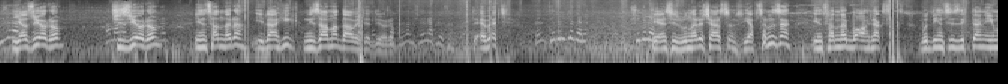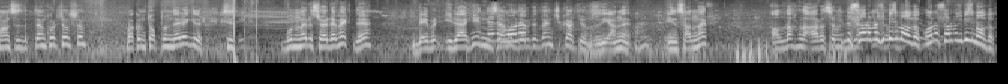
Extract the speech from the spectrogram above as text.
Bizim- Yazıyorum, Tamam, çiziyorum. insanlara ilahi nizama davet ediyorum. Bir şey yapıyorsun. Evet. Ben tebrik ederim. Bir şey demedim. Yani siz bunları çağırsınız, yapsanıza insanlar bu ahlaksız, bu dinsizlikten, imansızlıktan kurtulsun. Bakın toplum nereye gidiyor? Siz bunları söylemekle devir, ilahi nizamı onu- devreden çıkartıyorsunuz. Yani insanlar Allah'la arasını Şimdi sorumlusu biz mi olduk? Onun sorumlusu biz mi olduk?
